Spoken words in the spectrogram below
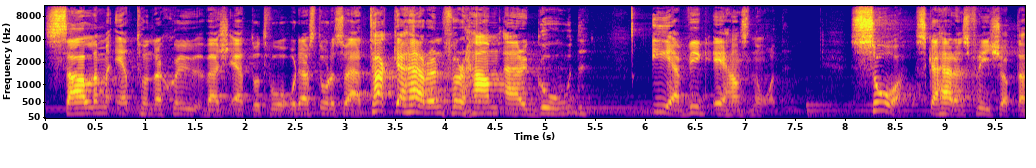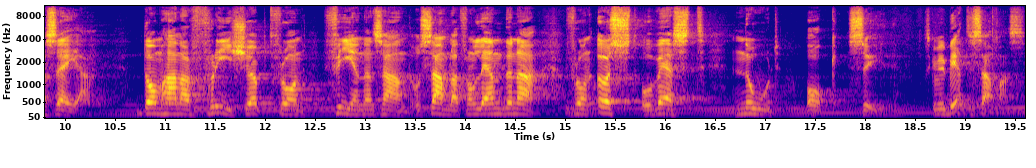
Psalm 107, vers 1 och 2. Och där står det så här. Tacka Herren för han är god. Evig är hans nåd. Så ska Herrens friköpta säga. De han har friköpt från fiendens hand och samlat från länderna, från öst och väst, nord och syd. Ska vi be tillsammans?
